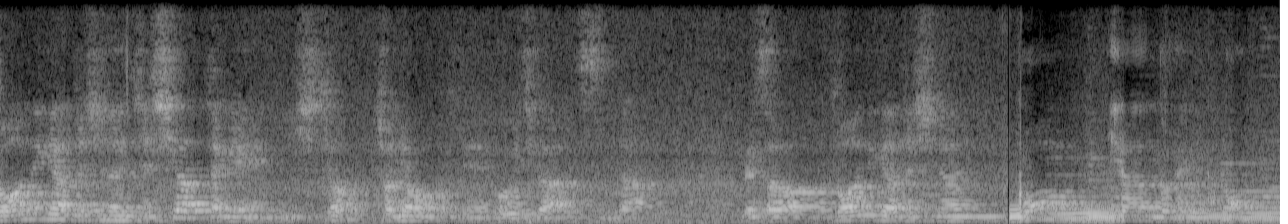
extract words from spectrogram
도원에게 아저씨는 이제 시각장애이시죠? 전혀 이제 보이지가 않습니다. 그래서 도원에게 아저씨는 봄이라는 노래입니다. 봄.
